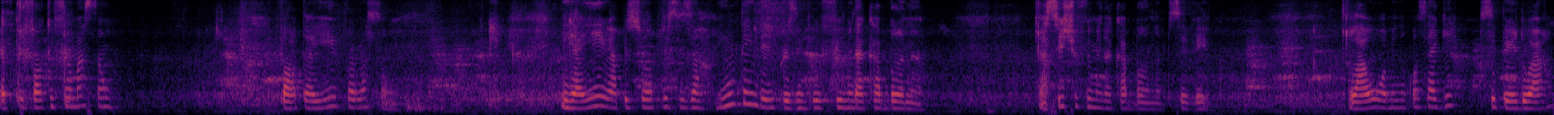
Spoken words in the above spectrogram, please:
é porque falta informação. Falta aí informação. E aí a pessoa precisa entender, por exemplo, o filme da cabana. Assiste o filme da cabana pra você ver. Lá o homem não consegue se perdoar,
